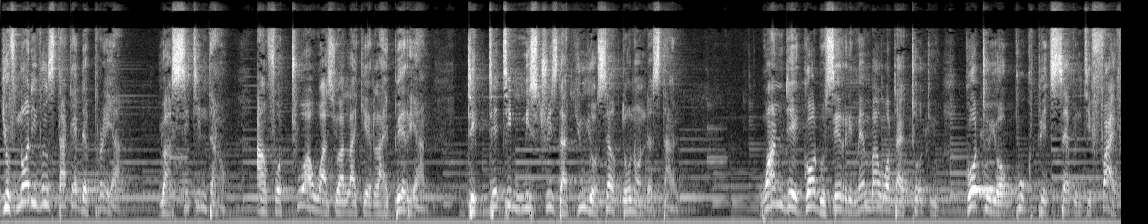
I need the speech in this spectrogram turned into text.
You've not even started the prayer. You are sitting down and for two hours you are like a librarian dictating mysteries that you yourself don't understand one day God will say, remember what I told you. Go to your book, page 75.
